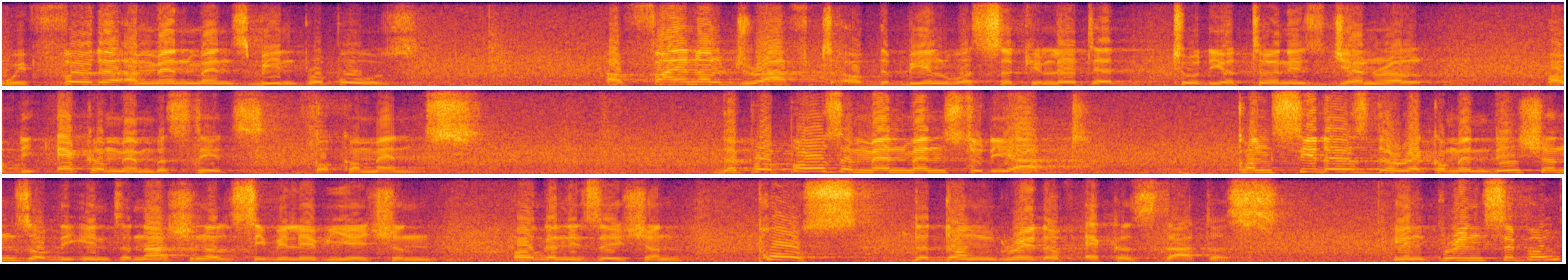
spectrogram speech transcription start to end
with further amendments being proposed. A final draft of the bill was circulated to the Attorneys General of the ECA member states for comments. The proposed amendments to the Act considers the recommendations of the International Civil Aviation Organization post the downgrade of ECA status. In principle,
